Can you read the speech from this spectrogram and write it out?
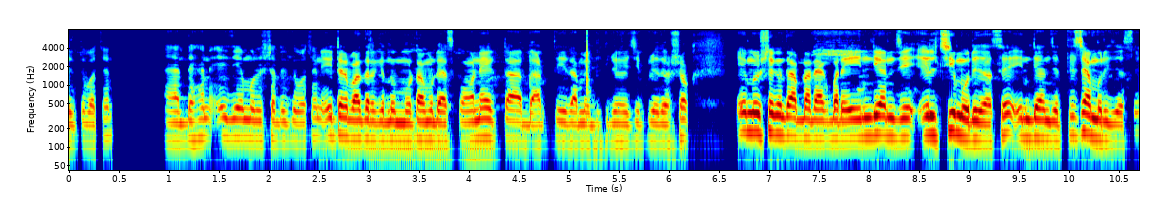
দেখতে পাচ্ছেন। হ্যাঁ দেখেন এই যে মরিচটা দেখতে পাচ্ছেন, এটার বাজার কিন্তু মোটামুটি আজকে অনেকটা বাড়তি দামে বিক্রি হয়েছে, প্রিয় দর্শক। এই মরিচটা কিন্তু আপনার একবারে ইন্ডিয়ান যে এলচি মরিচ আছে ইন্ডিয়ান যে তেঁচা মরিচ আছে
